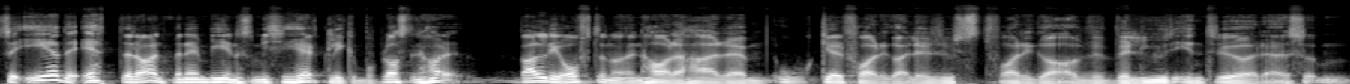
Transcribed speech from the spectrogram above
Så er det et eller annet med den bilen som ikke helt klikker på plass. Den har veldig ofte når den har det her um, okerfarga eller rustfarga velurinteriøret, som,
